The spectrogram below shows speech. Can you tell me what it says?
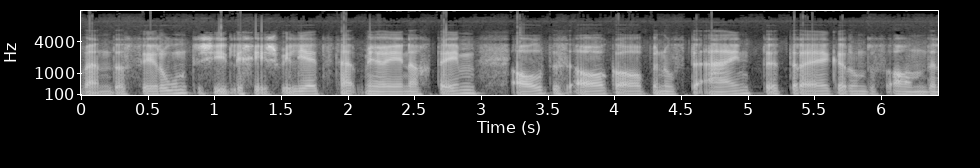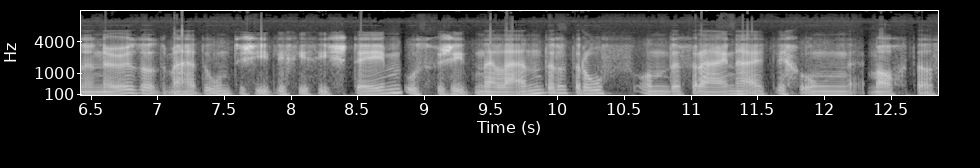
wenn das sehr unterschiedlich ist. Weil jetzt hat man ja je nachdem Altersangaben auf den einen Träger und auf anderen nicht. Oder man hat unterschiedliche Systeme aus verschiedenen Ländern drauf und eine Vereinheitlichung macht das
